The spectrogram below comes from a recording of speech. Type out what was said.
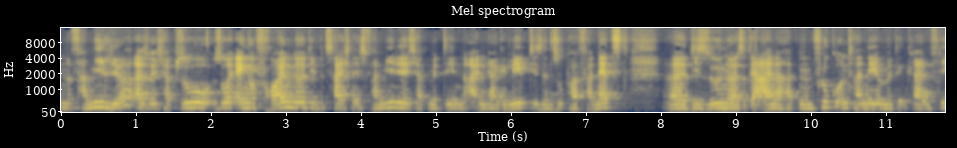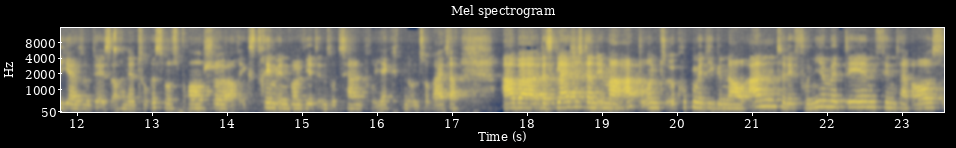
eine Familie. Also ich habe so so enge Freunde, die bezeichne ich Familie. Ich habe mit denen ein Jahr gelebt, die sind super vernetzt. Äh, die Söhne, also der eine hat ein Flugunternehmen mit den kleinen Flieger, also der ist auch in der Tourismusbranche, auch extrem involviert in sozialen Projekten und so weiter. Aber das gleiche ich dann immer ab und äh, gucke mir die genau an, telefoniere mit denen, finde heraus,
